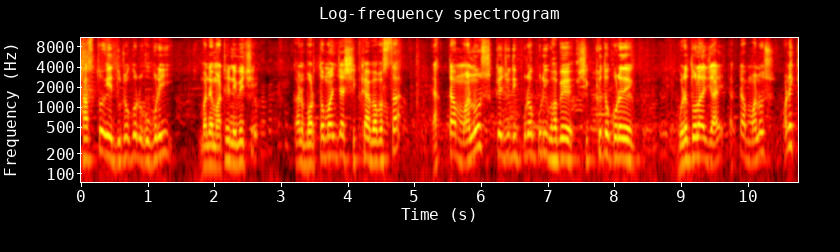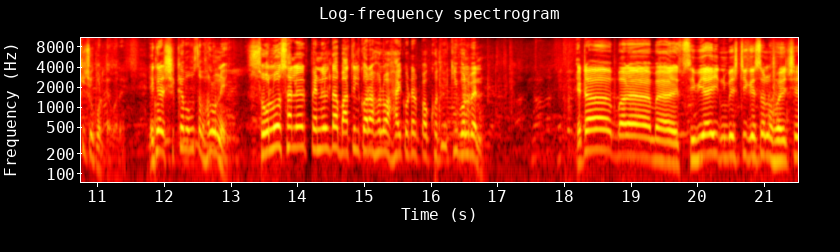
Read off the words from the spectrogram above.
স্বাস্থ্য এই দুটোকর উপরেই মানে মাঠে নেমেছি। কারণ বর্তমান যা শিক্ষা ব্যবস্থা একটা মানুষকে যদি পুরোপুরিভাবে শিক্ষিত করে গড়ে তোলা যায় একটা মানুষ অনেক কিছু করতে পারে। এখানে শিক্ষা ব্যবস্থা ভালো নেই। ষোলো সালের প্যানেলটা বাতিল করা হলো হাইকোর্টের পক্ষ থেকে কি বলবেন? এটা সিবিআই ইনভেস্টিগেশন হয়েছে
